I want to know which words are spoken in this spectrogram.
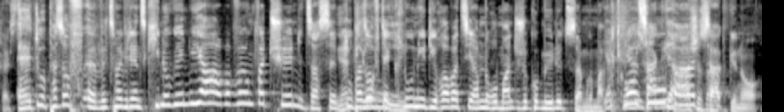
drauf. äh, du, pass auf, äh, willst du mal wieder ins Kino gehen? Ja, aber irgendwas schön. Jetzt sagst du, Ja, du, pass auf, der Clooney. Clooney, die Roberts, die haben eine romantische Komödie zusammen gemacht. ja, Zack, der Arsch ist ab. genau.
